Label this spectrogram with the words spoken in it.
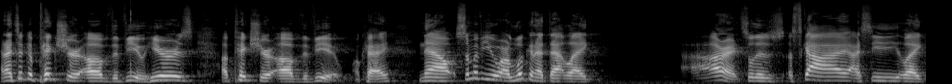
And I took a picture of the view. Here's a picture of the view, okay? Now, some of you are looking at that like, all right, so there's a sky. I see like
